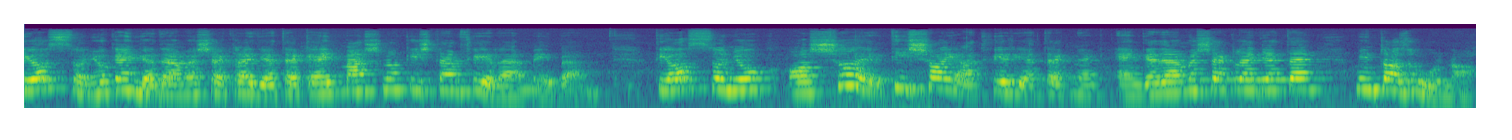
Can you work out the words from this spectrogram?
ti asszonyok engedelmesek legyetek egymásnak Isten félelmében. Ti asszonyok, a saj, ti saját férjeteknek engedelmesek legyetek, mint az Úrnak.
